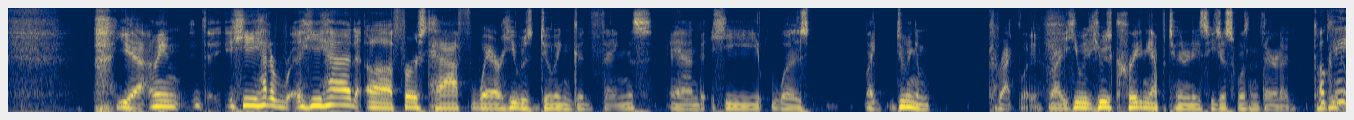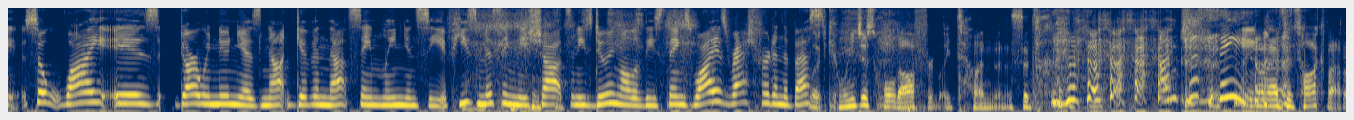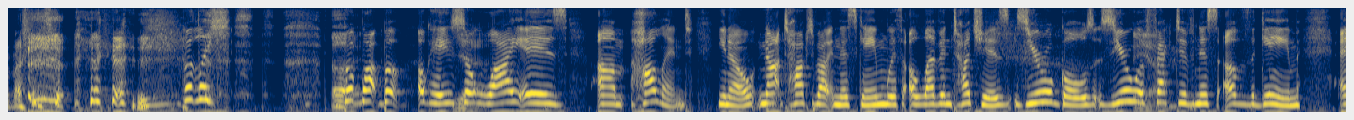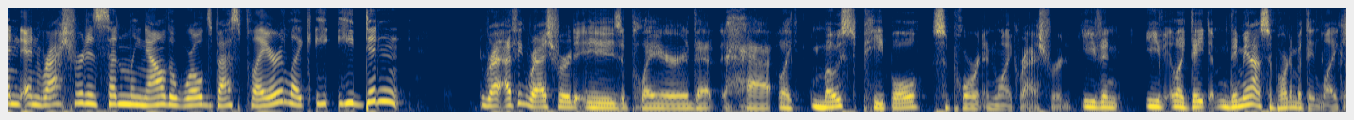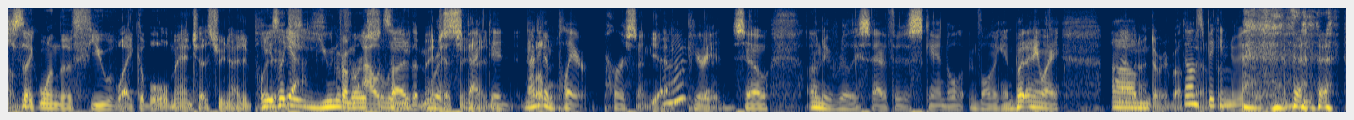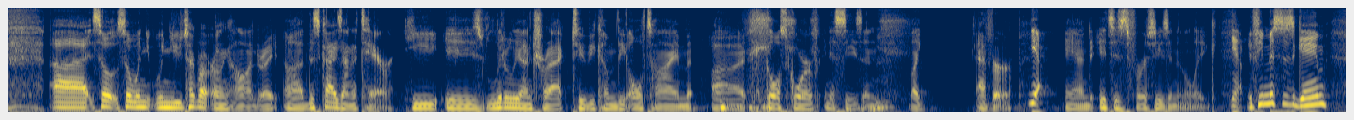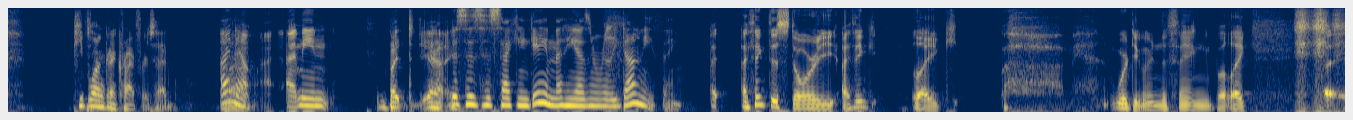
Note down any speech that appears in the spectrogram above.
Yeah, I mean, he had a he had a first half where he was doing good things and he was like doing them correctly, right? He was he was creating the opportunities. He just wasn't there to complete Okay, them. so why is Darwin Nunez not given that same leniency? If he's missing these shots and he's doing all of these things, why is Rashford in the Look, best? can we just hold off for like ten minutes? at a time? I'm just we saying, don't have to talk about him. but like, but what? But okay, so Uh, yeah. why is um, Haaland, you know, not talked about in this game with 11 touches, zero goals, zero effectiveness of the game, and and Rashford is suddenly now the world's best player? Like he he didn't. Ra- I think Rashford is a player that ha- like most people support and like Rashford. Even even like they they may not support him, but they like him. He's like one of the few likable Manchester United players. He's like a universally from outside of the Manchester respected, United not even player, person. Yeah. Mhm. Period. So I'm gonna be really sad if there's a scandal involving him. But anyway, No, no, don't worry about Don't that. speak individually. uh, so so when when you talk about Erling Haaland, right? Uh, this guy's on a tear. He is literally on track to become the all-time uh, goal scorer in a season, like ever. Yeah. And it's his first season in the league. Yeah. If he misses a game, people aren't gonna cry for his head. I know. I, I mean, But uh, this is his second game that he hasn't really done anything. I, I think this story, I think like, man, we're doing the thing, but like,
